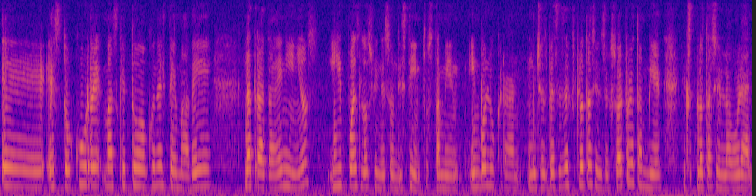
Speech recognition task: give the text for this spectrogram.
eh, esto ocurre más que todo con el tema de la trata de niños y pues los fines son distintos. También involucran muchas veces explotación sexual pero también explotación laboral.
